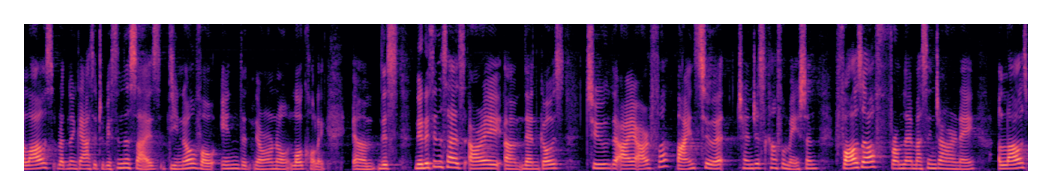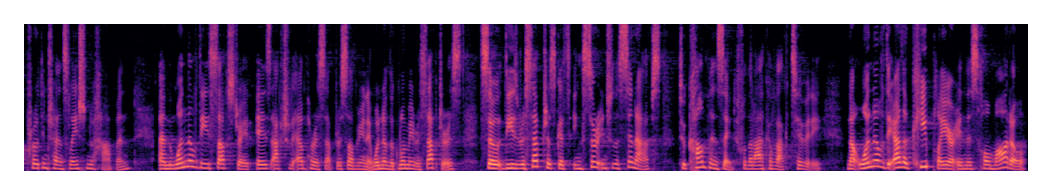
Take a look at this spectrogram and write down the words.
allows retinoic acid to be synthesized de novo in the neuronal locally. Um, this newly synthesized RA um, then goes to the RAR alpha, binds to it, changes conformation, falls off from the messenger RNA, allows protein translation to happen, and one of these substrate is actually AMPA receptor subunit, one of the glutamate receptors. So these receptors get inserted into the synapse to compensate for the lack of activity. Now, one of the other key player in this whole model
